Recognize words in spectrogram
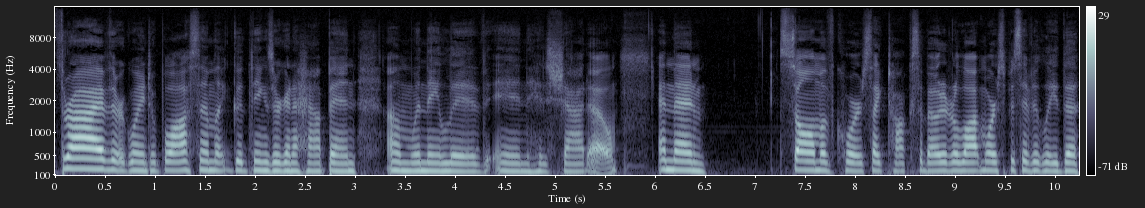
thrive, they're going to blossom, like good things are going to happen um, when they live in his shadow. And then Psalm, of course, like talks about it a lot more specifically, the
